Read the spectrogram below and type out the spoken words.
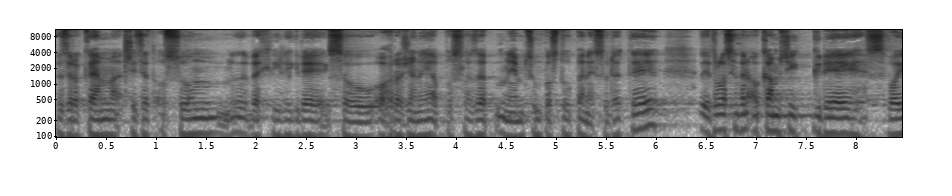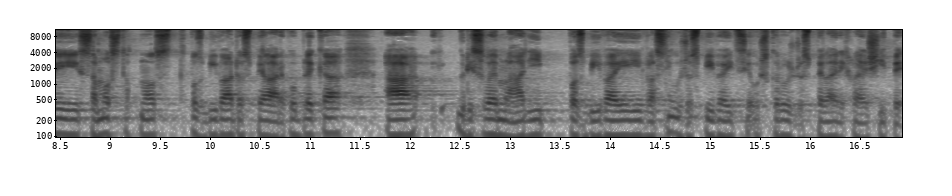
s rokem 38, ve chvíli, kdy jsou ohroženy a posleze Němcům postoupeny sudety. Je to vlastně ten okamžik, kdy svoji samostatnost pozbývá dospělá republika a kdy svoje mládí pozbývají vlastně už dospívající, už skoro už dospělé rychlé šípy.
